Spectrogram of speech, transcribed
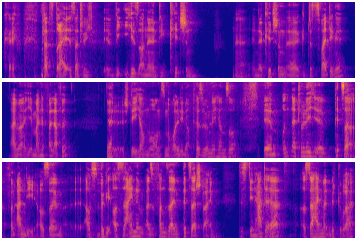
Okay. Platz 3 ist natürlich, äh, wie ich es auch nenne, die Kitchen. Ne? In der Kitchen äh, gibt es zwei Dinge. Einmal hier meine Falafel. Ja. Äh, Stehe ich auch morgens und roll die noch persönlich und so. Ähm, und natürlich äh, Pizza von Andy aus seinem, äh, aus wirklich aus seinem, also von seinem Pizzastein. Das, den hat er aus der Heimat mitgebracht.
